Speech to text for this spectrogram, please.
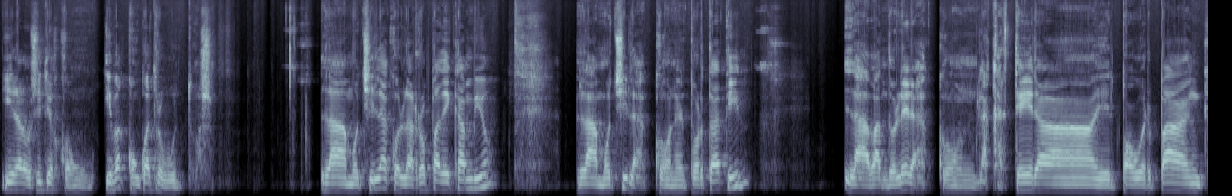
Ir a los sitios con. Iba con cuatro bultos. La mochila con la ropa de cambio, la mochila con el portátil, la bandolera con la cartera, el power bank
